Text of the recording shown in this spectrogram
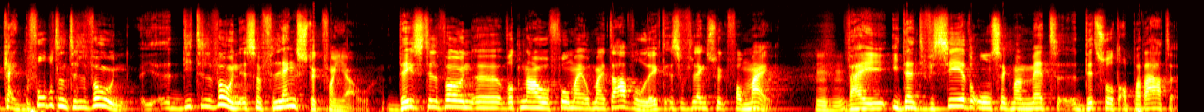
Kijk, bijvoorbeeld een telefoon. Die telefoon is een verlengstuk van jou. Deze telefoon, eh, wat nou voor mij op mijn tafel ligt, is een verlengstuk van mij. Mhm. Wij identificeren ons zeg maar, met dit soort apparaten.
